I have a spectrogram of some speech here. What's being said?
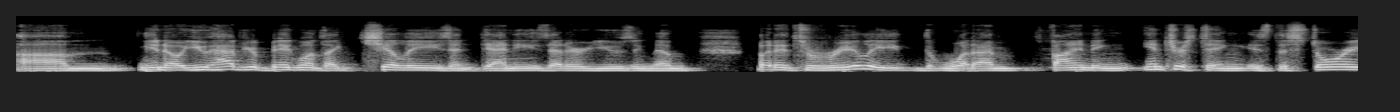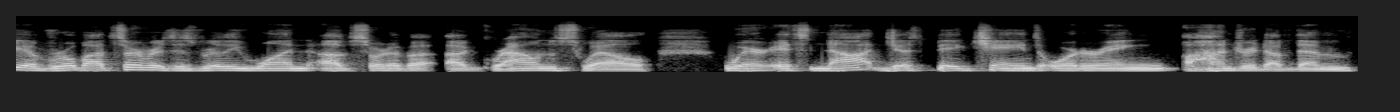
Um, you know, you have your big ones like Chili's and Denny's that are using them, but it's really what I'm finding interesting is the story of robot servers is really one of sort of a, a groundswell where it's not just big chains ordering a hundred of them,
